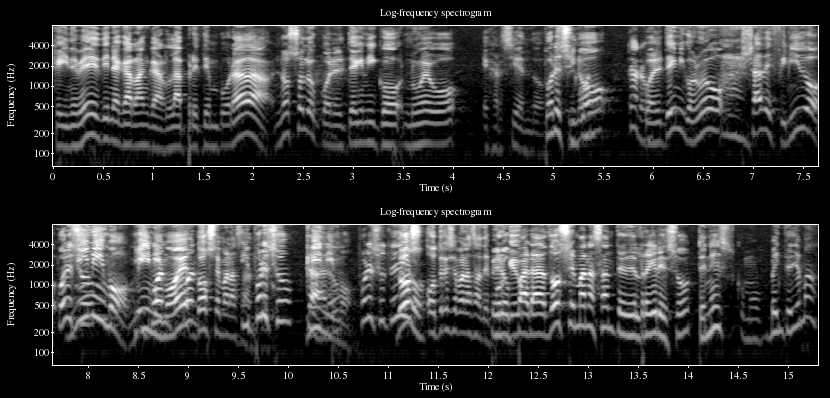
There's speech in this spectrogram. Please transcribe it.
que Independiente tiene que arrancar la pretemporada no solo con el técnico nuevo ejerciendo, Por eso, y sino claro. con el técnico nuevo ya definido Por eso- mínimo, y mínimo, ¿eh? dos semanas y antes. por eso, claro, mínimo. por eso te dos digo. o tres semanas antes. Pero porque, para dos semanas antes del regreso, tenés como 20 días más.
